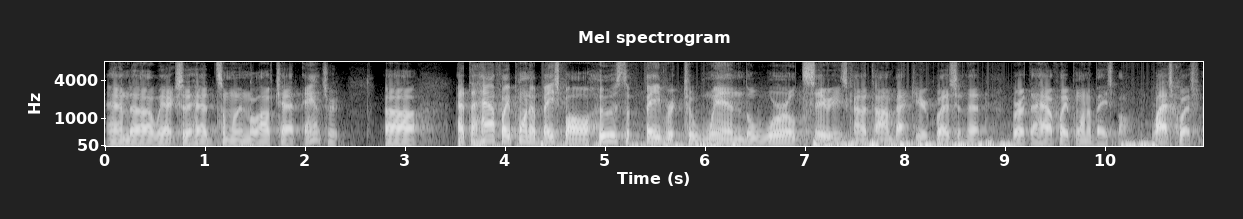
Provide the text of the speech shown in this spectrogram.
and uh, we actually had someone in the live chat answer it. Uh, at the halfway point of baseball, who is the favorite to win the World Series? Kind of tying back to your question that we're at the halfway point of baseball. Last question.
